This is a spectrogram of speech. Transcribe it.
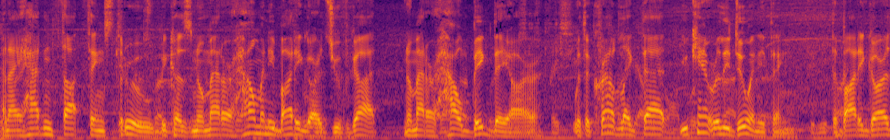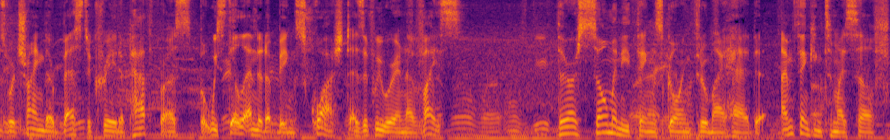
and I hadn't thought things through because no matter how many bodyguards you've got, no matter how big they are, with a crowd like that, you can't really do anything. The bodyguards were trying their best to create a path for us, but we still ended up being squashed as if we were in a vice. There are so many things going through my head. I'm thinking to myself,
